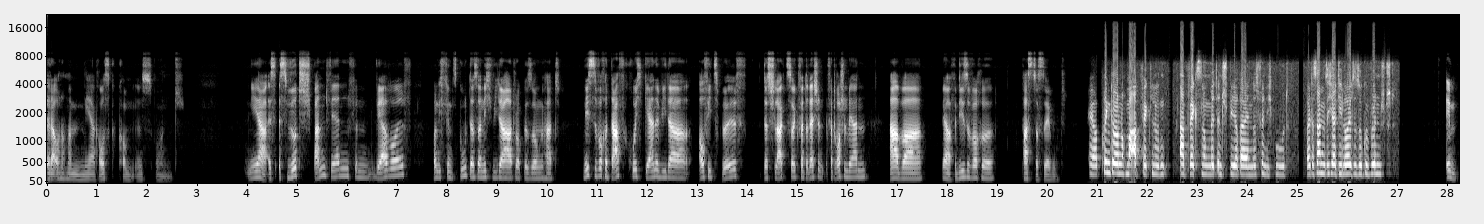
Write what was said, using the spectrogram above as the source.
dass da auch nochmal mehr rausgekommen ist. Und ja, es, es wird spannend werden für einen Werwolf. Und ich finde es gut, dass er nicht wieder Hardrock gesungen hat. Nächste Woche darf ruhig gerne wieder auf i12 das Schlagzeug verdroschen werden. Aber ja, für diese Woche passt das sehr gut. Ja, bringt auch nochmal Abwechslung, Abwechslung mit ins Spiel rein. Das finde ich gut. Weil das haben sich ja die Leute so gewünscht. Eben,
